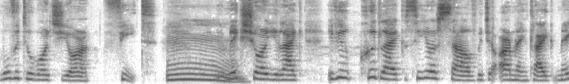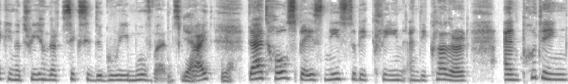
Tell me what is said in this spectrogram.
move it towards your feet. Mm. Make sure you like, if you could like see yourself with your arm length, like making a 360 degree movement, Yeah, right? yeah. That whole space needs to be clean and decluttered and putting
